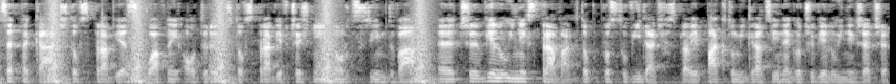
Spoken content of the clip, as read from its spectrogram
CPK, czy to w sprawie spławnej Odry, czy to w sprawie wcześniej Nord Stream 2, e, czy wielu innych sprawach. To po prostu widać w sprawie paktu migracyjnego, czy wielu innych rzeczy.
